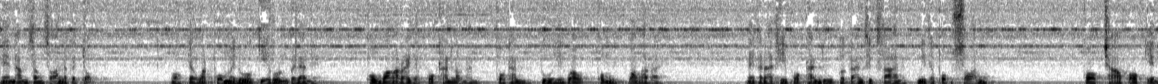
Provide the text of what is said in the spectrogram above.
แนะนำสั่งสอนแล้วก็จบ ออกจากวัดผมไม่รู้ว่ากี่รุ่นไปแล้วเนี่ย ผมหวังอะไรจากพวกท่านเหล่านั้น พวกท่านดูที่ว่าผมหวังอะไร ในขณะที่พวกท่านอยู่เพื่อการศึกษาเนี่ยมีแต่ผมสอน กอกเช้ากอกเย็น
